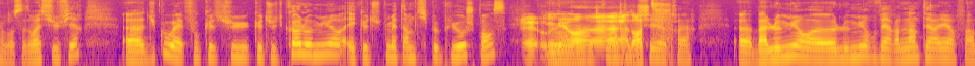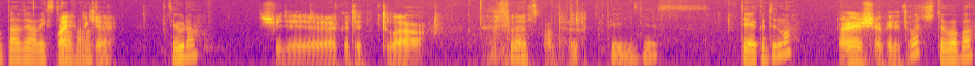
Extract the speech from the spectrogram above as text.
Bon, ça devrait suffire. Euh, du coup, ouais, faut que tu, que tu te colles au mur et que tu te mettes un petit peu plus haut, je pense. Euh, au mur euh, à droite à travers. bah, le mur, le mur vers l'intérieur, enfin pas vers l'extérieur. Ouais, okay. T'es où là? Je suis à côté de toi. yes. T'es à côté de moi? Oui, je suis à côté de toi. Ouais, je te vois pas.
